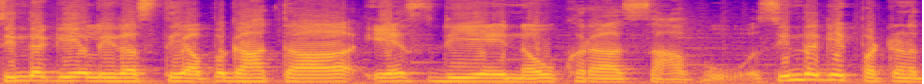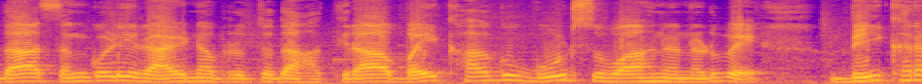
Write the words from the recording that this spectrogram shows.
ಸಿಂದಗಿಯಲ್ಲಿ ರಸ್ತೆ ಅಪಘಾತ, ಎಸ್ಡಿಎ ನೌಕರ ಸಾವು. ಸಿಂದಗಿ ಪಟ್ಟಣದ ಸಂಗೊಳ್ಳಿ ರಾಯಣ್ಣ ವೃತ್ತದ ಹತ್ತಿರ ಬೈಕ್ ಹಾಗೂ ಗೂಡ್ಸ್ ವಾಹನ ನಡುವೆ ಭೀಕರ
